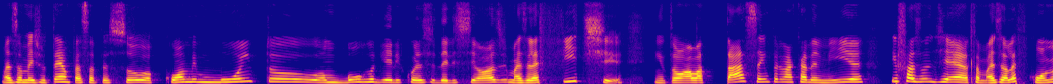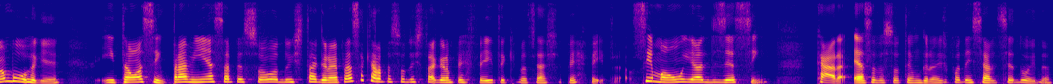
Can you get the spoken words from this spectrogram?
Mas ao mesmo tempo, essa pessoa come muito hambúrguer e coisas deliciosas, mas ela é fit. Então ela tá sempre na academia e fazendo dieta, mas ela come hambúrguer. Então, assim, para mim, essa pessoa do Instagram, pensa aquela pessoa do Instagram perfeita que você acha perfeita. Simão ia dizer assim: cara, essa pessoa tem um grande potencial de ser doida.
